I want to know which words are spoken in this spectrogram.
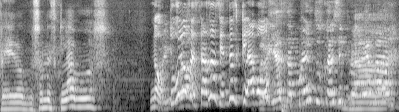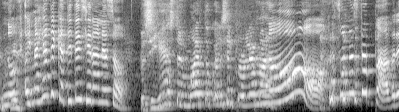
Pero son esclavos. No, tú no. los estás haciendo esclavos. Pero ya están muertos, ¿cuál es el No. problema? No, imagínate que a ti te hicieran eso. Pues si yo ya estoy muerto, ¿cuál es el problema? No, eso no está padre.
